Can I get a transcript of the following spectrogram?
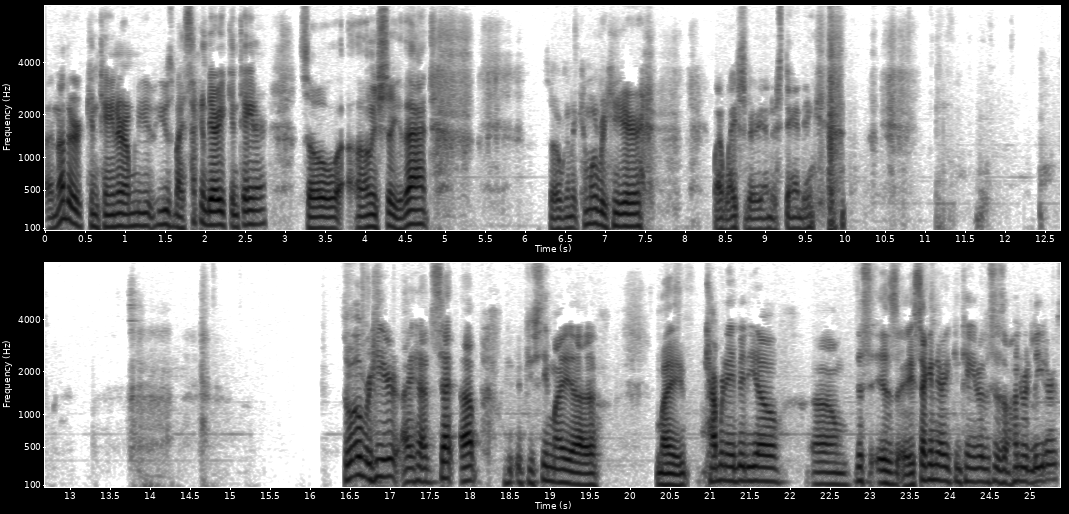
another container. I'm going to use my secondary container. So uh, let me show you that. So we're going to come over here. My wife's very understanding. So over here, I have set up, if you see my uh, my Cabernet video. Um, this is a secondary container. This is 100 liters,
